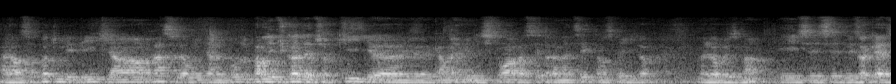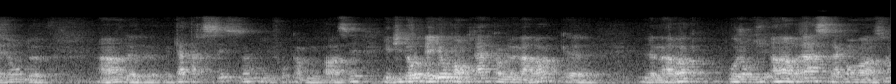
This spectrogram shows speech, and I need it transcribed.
Alors, ce pas tous les pays qui embrassent leur minorité. Pour parler du cas de la Turquie, il y a quand même une histoire assez dramatique dans ce pays-là, malheureusement. Et c'est des occasions de, hein, de, catharsis, hein, il faut comme passer. Et puis d'autres pays, au contraire, comme le Maroc, euh, le Maroc aujourd'hui embrasse la Convention.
